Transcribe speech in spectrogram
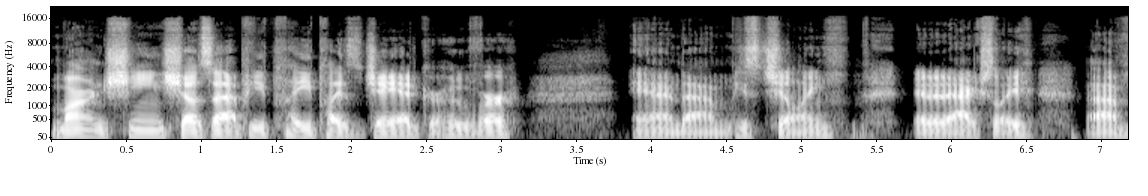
Martin Sheen shows up. He, play, he plays J. Edgar Hoover, and um, he's chilling in it actually um,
